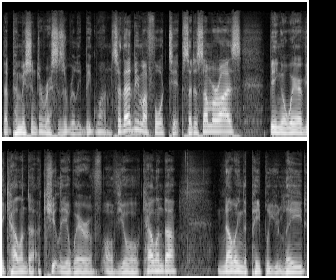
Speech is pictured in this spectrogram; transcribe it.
but permission to rest is a really big one. So that'd be Mm. my four tips. So to summarize, being aware of your calendar, acutely aware of, of your calendar, knowing the people you lead,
